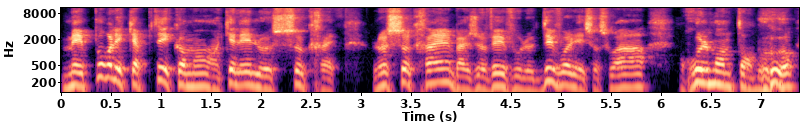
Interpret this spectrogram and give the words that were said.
Mais pour les capter, comment Quel est le secret? Le secret, ben, je vais vous le dévoiler ce soir. Roulement de tambour.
